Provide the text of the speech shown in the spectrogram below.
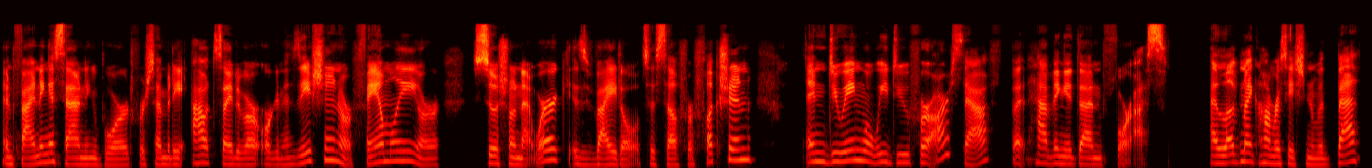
and finding a sounding board for somebody outside of our organization or family or social network is vital to self reflection and doing what we do for our staff, but having it done for us. I loved my conversation with Beth.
